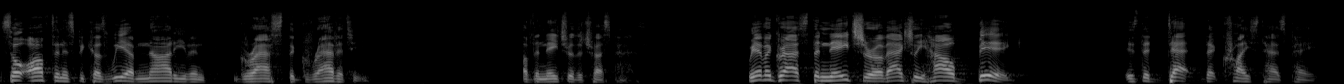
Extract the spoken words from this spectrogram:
So often it's because we have not even grasped the gravity of the nature of the trespass. We haven't grasped the nature of actually how big is the debt that Christ has paid.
